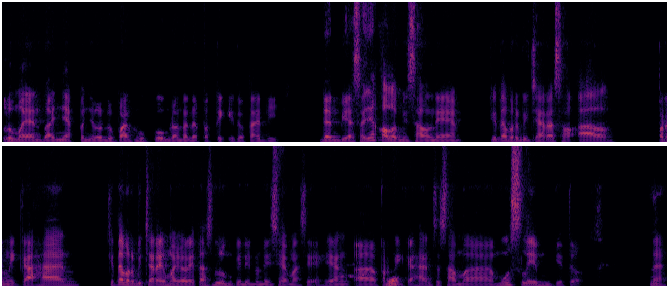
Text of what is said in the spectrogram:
lumayan banyak penyelundupan hukum dalam tanda petik itu tadi. Dan biasanya kalau misalnya kita berbicara soal pernikahan, kita berbicara yang mayoritas dulu mungkin di Indonesia Mas ya, yang uh, pernikahan sesama muslim gitu. Nah,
